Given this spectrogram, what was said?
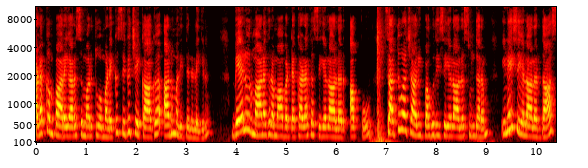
அடக்கம்பாறை அரசு மருத்துவமனைக்கு சிகிச்சைக்காக அனுமதித்த நிலையில் வேலூர் மாநகர மாவட்ட கழக செயலாளர் அப்பு சத்துவாச்சாரி பகுதி செயலாளர் சுந்தரம் இணை செயலாளர் தாஸ்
